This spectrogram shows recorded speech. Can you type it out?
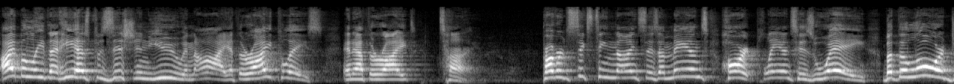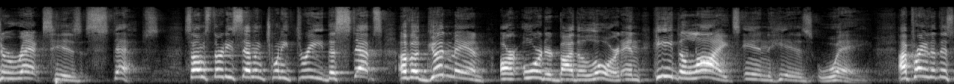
I believe that he has positioned you and I at the right place and at the right time. Proverbs 16 9 says, A man's heart plans his way, but the Lord directs his steps. Psalms 37 23, the steps of a good man are ordered by the Lord, and he delights in his way. I pray that this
